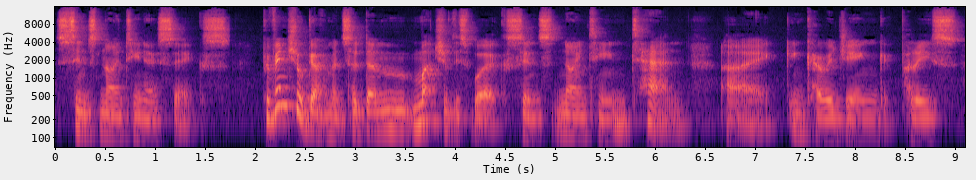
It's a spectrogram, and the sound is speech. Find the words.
since 1906. Provincial governments had done much of this work since 1910, uh, encouraging police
